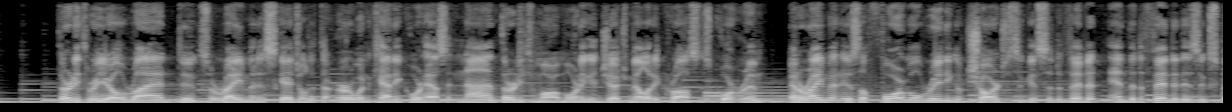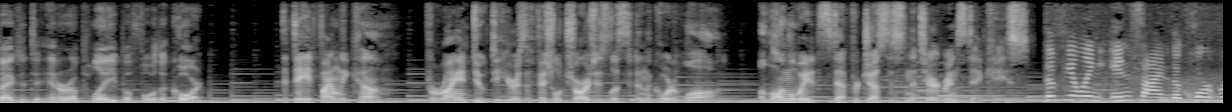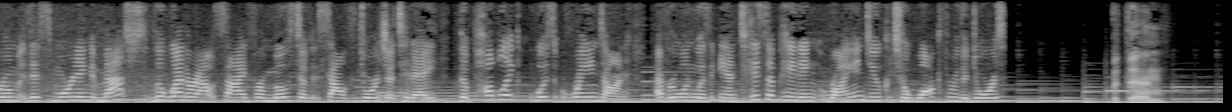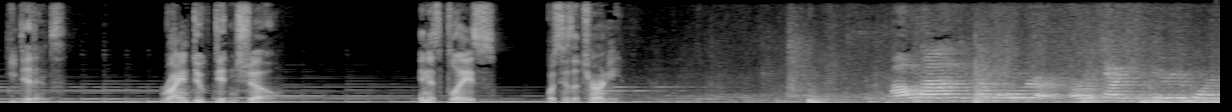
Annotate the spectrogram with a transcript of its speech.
33 year old Ryan Dukes arraignment is scheduled at the Irwin County Courthouse at 9:30 tomorrow morning in Judge Melody Cross's courtroom. An arraignment is a formal reading of charges against the defendant, and the defendant is expected to enter a plea before the court. The day had finally come for Ryan Duke to hear his official charges listed in the court of law a long awaited step for justice in the Tara Grinstead case. The feeling inside the courtroom this morning matched the weather outside for most of South Georgia today. The public was rained on. Everyone was anticipating Ryan Duke to walk through the doors. But then, he didn't. Ryan Duke didn't show. In his place was his attorney. All rise and come to order. Irwin County Superior Court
